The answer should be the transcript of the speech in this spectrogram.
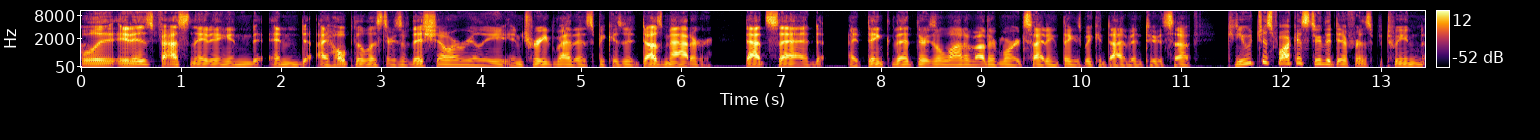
Well, it, it is fascinating, and and I hope the listeners of this show are really intrigued by this because it does matter. That said, I think that there's a lot of other more exciting things we could dive into. So, can you just walk us through the difference between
